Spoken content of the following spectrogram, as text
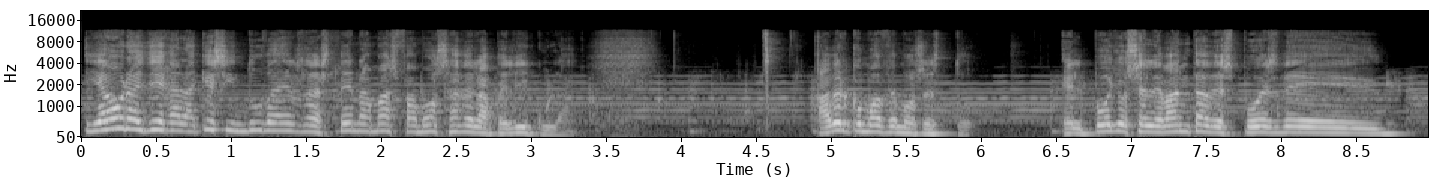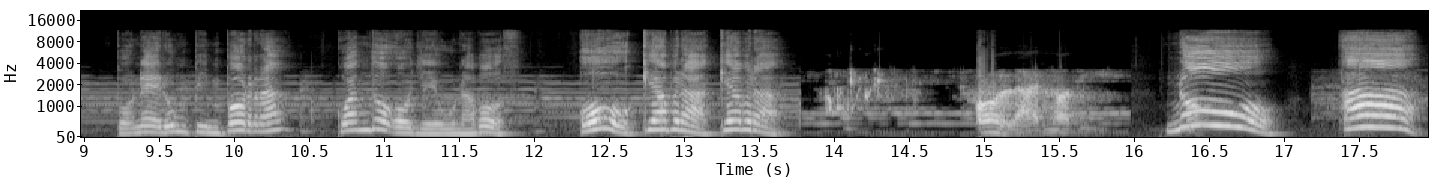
Y ahora llega la que sin duda es la escena más famosa de la película. A ver cómo hacemos esto. El pollo se levanta después de poner un pimporra cuando oye una voz. ¡Oh! ¿Qué habrá? ¿Qué habrá? Hola, Nodi. ¡No! ¡Ah!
